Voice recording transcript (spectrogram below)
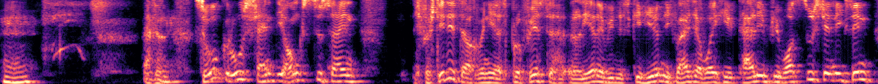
Mhm. Also so groß scheint die Angst zu sein, ich verstehe das auch, wenn ich als Professor lehre, wie das Gehirn, ich weiß ja, welche Teile für was zuständig sind,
